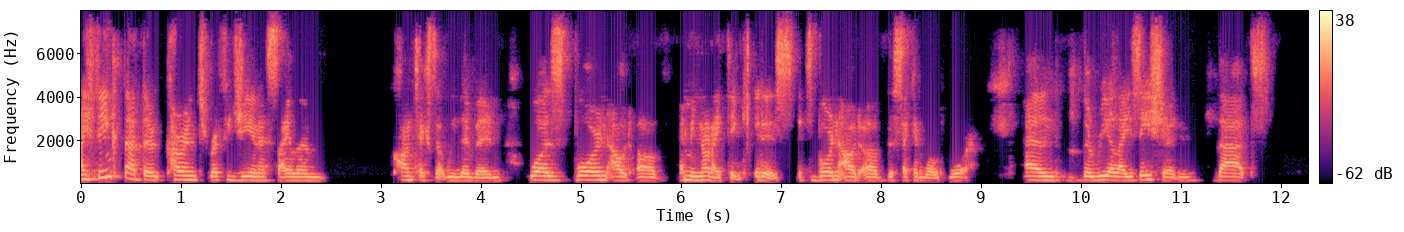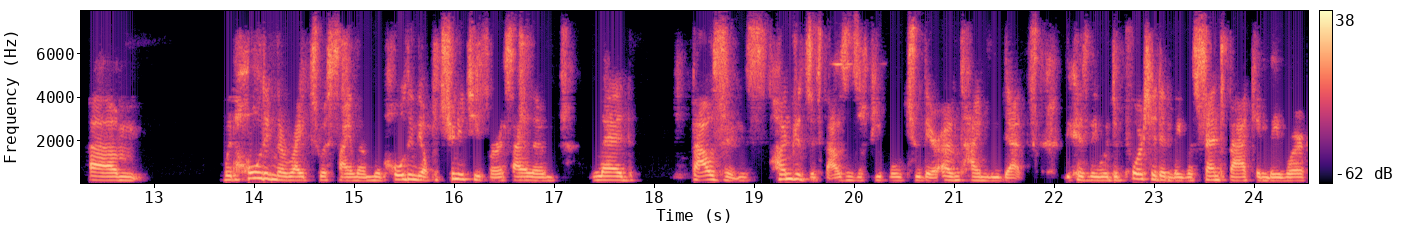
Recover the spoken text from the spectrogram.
I think that the current refugee and asylum context that we live in was born out of, I mean, not I think, it is, it's born out of the Second World War and the realization that um, withholding the right to asylum, withholding the opportunity for asylum led thousands, hundreds of thousands of people to their untimely deaths because they were deported and they were sent back and they were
